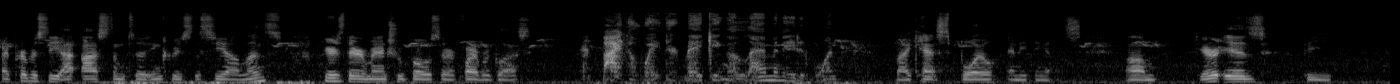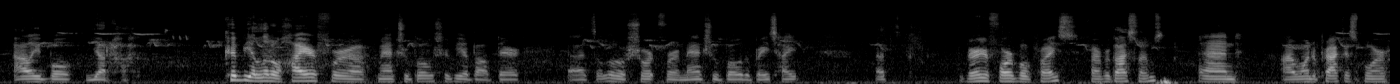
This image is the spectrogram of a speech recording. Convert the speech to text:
I purposely asked them to increase the siya lengths. Here's their Manchu bows that are fiberglass. And by the way, they're making a laminated one, but I can't spoil anything else. Um, here is the Alibow Yarha could be a little higher for a Manchu bow, should be about there. Uh, it's a little short for a Manchu bow, the brace height. That's a very affordable price, fiberglass limbs, and I want to practice more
